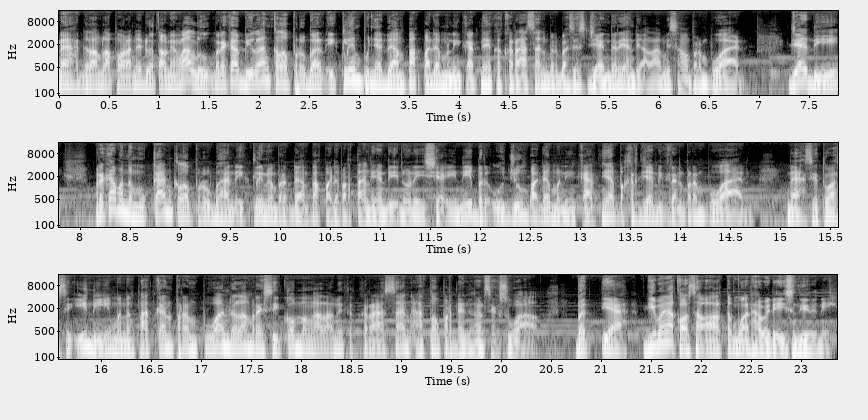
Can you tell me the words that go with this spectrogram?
Nah, dalam laporannya dua tahun yang lalu, mereka bilang kalau perubahan iklim punya dampak pada meningkatnya kekerasan berbasis gender yang dialami sama perempuan. Jadi, mereka menemukan kalau perubahan iklim yang berdampak pada pertanian di Indonesia ini berujung pada meningkatnya pekerja migran perempuan. Nah, situasi ini menempatkan perempuan dalam resiko mengalami kekerasan atau perdagangan seksual. But ya, yeah, gimana kalau soal temuan HWDI sendiri nih?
